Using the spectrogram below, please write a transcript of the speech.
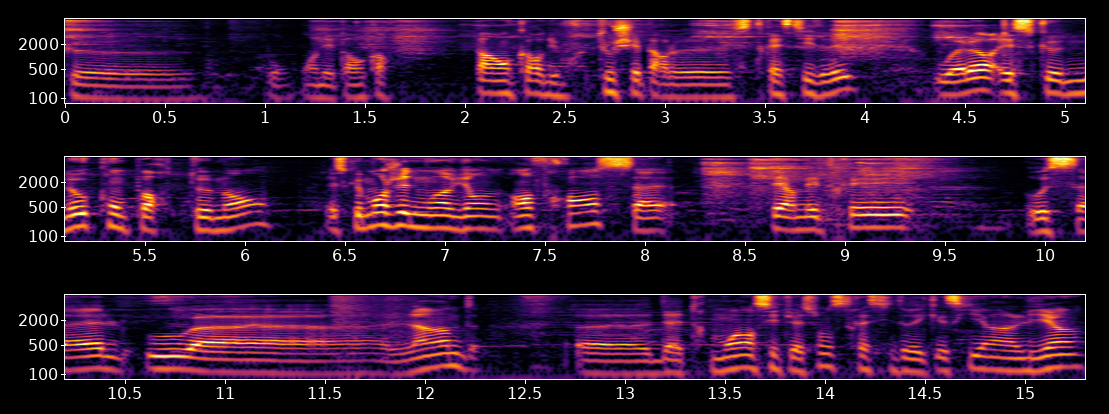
que bon, on n'est pas encore, pas encore du touché par le stress hydrique? Ou alors est-ce que nos comportements, est-ce que manger de moins viande en France, ça permettrait au Sahel ou à l'Inde euh, d'être moins en situation de stress hydrique. Est-ce qu'il y a un lien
